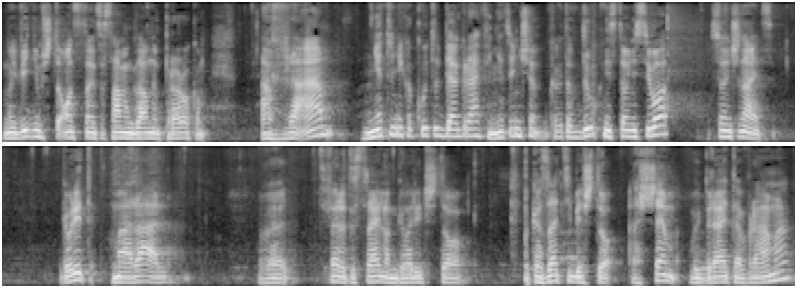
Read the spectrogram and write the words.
мы видим, что он становится самым главным пророком. Авраам, нету никакой тут биографии, нету ничего, как-то вдруг ни с того ни с сего, все начинается. Говорит мораль в Тиферет Исраиль, он говорит, что показать тебе, что Ашем выбирает Авраама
